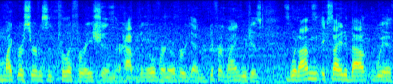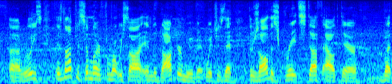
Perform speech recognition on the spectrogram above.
Microservices proliferation are happening over and over again, different languages. What I'm excited about with uh, release is not dissimilar from what we saw in the Docker movement, which is that there's all this great stuff out there, but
